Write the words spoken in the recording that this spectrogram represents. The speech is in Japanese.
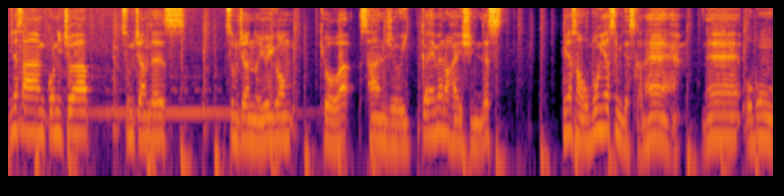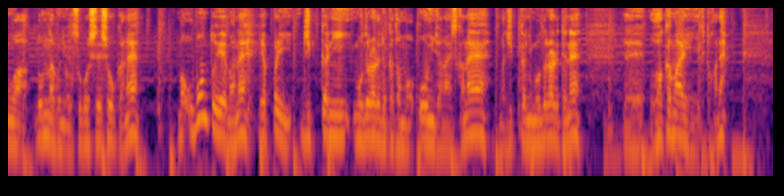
皆さんこんにちはつむちゃんですつむちゃんの遺言今日は31回目の配信です皆さんお盆休みですかねねお盆はどんな風にお過ごしでしょうかねまあ、お盆といえばね、やっぱり実家に戻られる方も多いんじゃないですかね。まあ、実家に戻られてね、えー、お墓参りに行くとかね。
